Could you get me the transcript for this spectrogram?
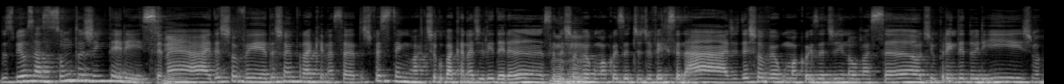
dos meus assuntos de interesse, Sim. né? Ai, deixa eu ver, deixa eu entrar aqui nessa, deixa eu ver se tem um artigo bacana de liderança, uhum. deixa eu uhum. ver alguma coisa de diversidade, deixa eu ver alguma coisa de inovação, de empreendedorismo.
